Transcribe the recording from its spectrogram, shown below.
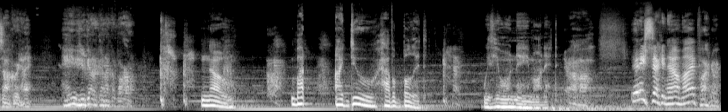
Is awkward. I, you, you got a gun I can borrow. No. But I do have a bullet with your name on it. Ah, any second now, my partner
